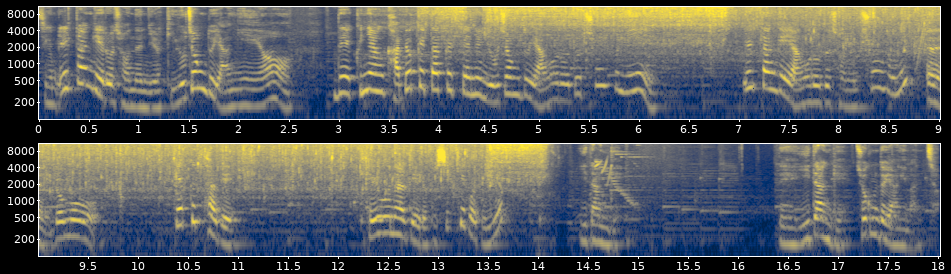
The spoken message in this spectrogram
지금 1단계로 저는 이렇게 요 정도 양이에요. 근데 그냥 가볍게 닦을 때는 요 정도 양으로도 충분히 1단계 양으로도 저는 충분히 네, 너무 깨끗하게 개운하게 이렇게 씻기거든요. 2단계. 네, 2단계. 조금 더 양이 많죠.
